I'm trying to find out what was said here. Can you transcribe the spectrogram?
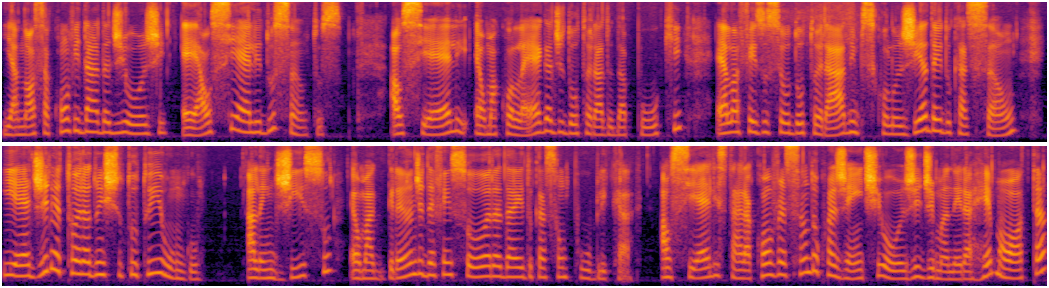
E a nossa convidada de hoje é Alciele dos Santos. Alciele é uma colega de doutorado da PUC. Ela fez o seu doutorado em Psicologia da Educação e é diretora do Instituto Iungo. Além disso, é uma grande defensora da educação pública. Alciele estará conversando com a gente hoje de maneira remota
